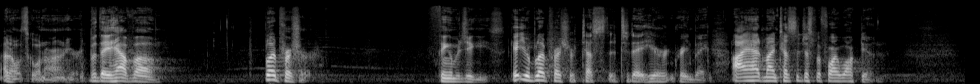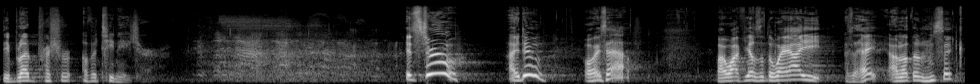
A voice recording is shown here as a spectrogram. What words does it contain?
I don't know what's going on here, but they have uh, blood pressure thingamajiggies. Get your blood pressure tested today here in Green Bay. I had mine tested just before I walked in. The blood pressure of a teenager. it's true. I do. Always have. My wife yells at the way I eat. I say, hey, I'm not the one who's sick.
